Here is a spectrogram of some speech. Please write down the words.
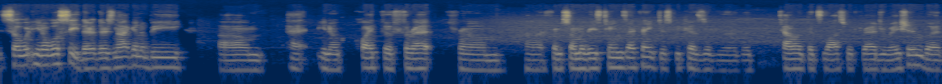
so you know, we'll see. There, there's not going to be, um, at, you know, quite the threat from uh, from some of these teams. I think just because of the, the talent that's lost with graduation, but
